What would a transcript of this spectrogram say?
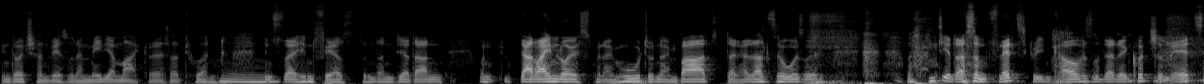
in Deutschland wäre so der Mediamarkt oder der Saturn, Hm. wenn du da hinfährst und dann dir dann und da reinläufst mit einem Hut und einem Bart, deiner Latzhose und dir da so ein Flatscreen kaufst und deine Kutsche lädst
